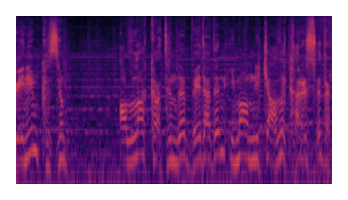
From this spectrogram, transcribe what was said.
Benim kızım Allah katında Vedat'ın imam nikahlı karısıdır.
